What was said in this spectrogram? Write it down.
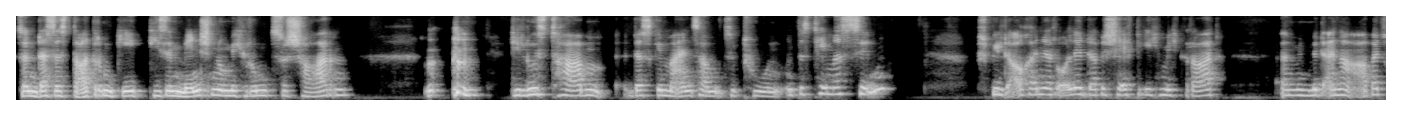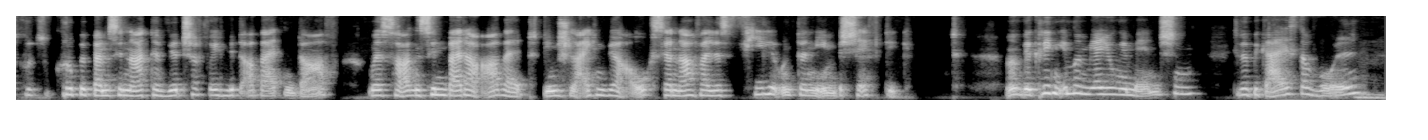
sondern dass es darum geht, diese Menschen um mich herum zu scharen, die Lust haben, das gemeinsam zu tun. Und das Thema Sinn spielt auch eine Rolle. Da beschäftige ich mich gerade ähm, mit einer Arbeitsgruppe beim Senat der Wirtschaft, wo ich mitarbeiten darf wir sagen, Sinn bei der Arbeit, dem schleichen wir auch sehr nach, weil es viele Unternehmen beschäftigt. Wir kriegen immer mehr junge Menschen, die wir begeistern wollen. Mhm.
